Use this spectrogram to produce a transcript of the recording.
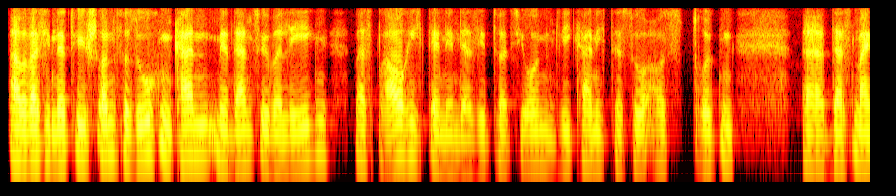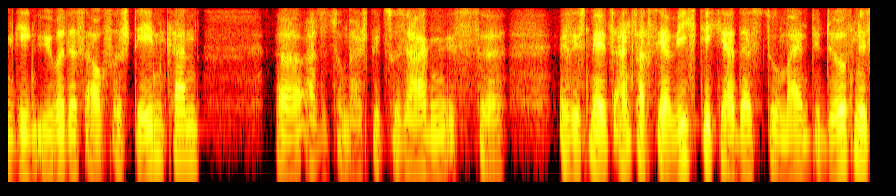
Aber was ich natürlich schon versuchen kann, mir dann zu überlegen, was brauche ich denn in der Situation und wie kann ich das so ausdrücken, dass mein Gegenüber das auch verstehen kann. Äh, also zum Beispiel zu sagen, ist, äh, es ist mir jetzt einfach sehr wichtig, ja, dass du mein Bedürfnis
